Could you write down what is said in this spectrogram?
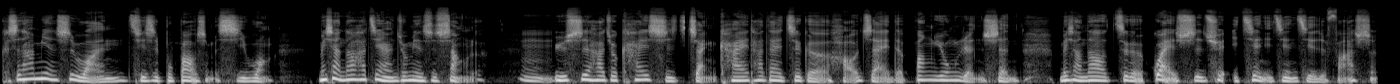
可是他面试完其实不抱什么希望，没想到他竟然就面试上了。嗯，于是他就开始展开他在这个豪宅的帮佣人生，没想到这个怪事却一件一件接着发生。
